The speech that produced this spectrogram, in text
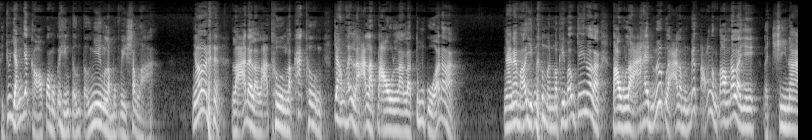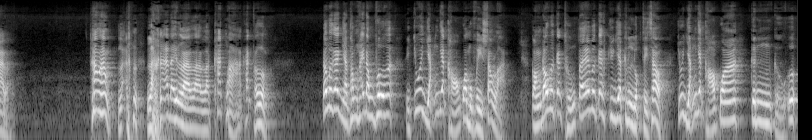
thì Chúa dẫn dắt họ qua một cái hiện tượng tự nhiên là một vì sao lạ. Nhớ đây, lạ đây là lạ thường là khác thường chứ không phải lạ là tàu là là tung của đó à. ngày nay mà ở Việt Nam mình mà khi báo chí nói là tàu lạ hay nước lạ là mình biết tổng thằng ton đó là gì? Là China rồi. Không không lạ, lạ ở đây là là là khác lạ khác thường. Đối với các nhà thông thái đông phương á, thì Chúa dẫn dắt họ qua một vì sao lạ còn đối với các thượng tế, với các chuyên gia kinh luật thì sao? Chúa dẫn dắt họ qua kinh cựu ước.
